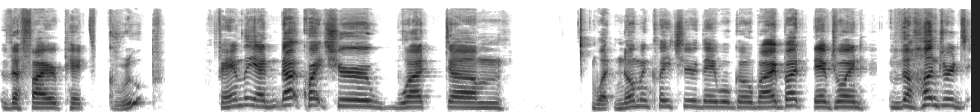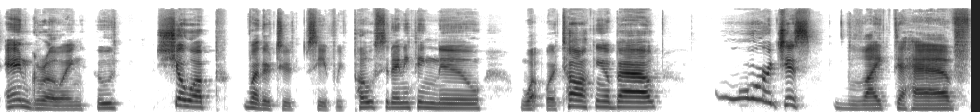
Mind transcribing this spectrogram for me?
the Fire Pit group family. I'm not quite sure what um, what nomenclature they will go by, but they have joined the hundreds and growing who show up whether to see if we've posted anything new, what we're talking about, or just like to have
